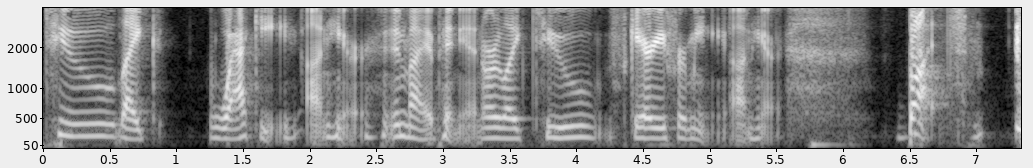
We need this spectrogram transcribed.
too like wacky on here, in my opinion, or like too scary for me on here. But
